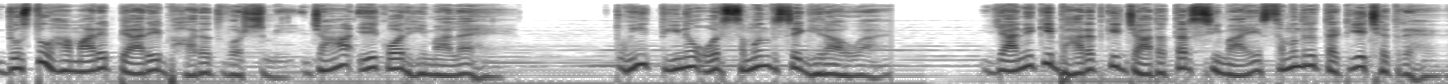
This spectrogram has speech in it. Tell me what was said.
दोस्तों, हमारे प्यारे भारतवर्ष में, जहाँ एक और हिमालय है तो वहीं तीनों ओर समुद्र से घिरा हुआ है। यानी कि भारत की ज़्यादातर सीमाएँ समुद्र तटीय क्षेत्र है।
